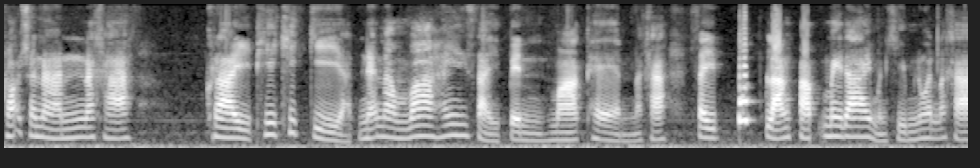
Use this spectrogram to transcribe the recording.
เพราะฉะนั้นนะคะ ใครที่ขี้เกียจแนะนำว่าให้ใส่เป็นมาร์กแทนนะคะ ใส่ปุ๊บล้างปั๊บไม่ได้เหมือนครีมนวดนะคะ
